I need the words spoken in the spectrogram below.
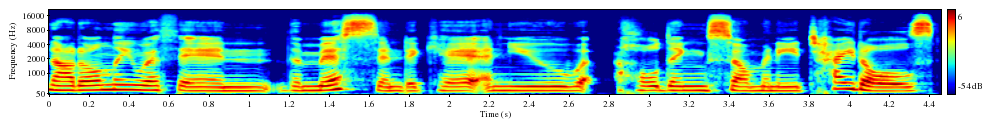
not only within the Miss Syndicate and you holding so many titles,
